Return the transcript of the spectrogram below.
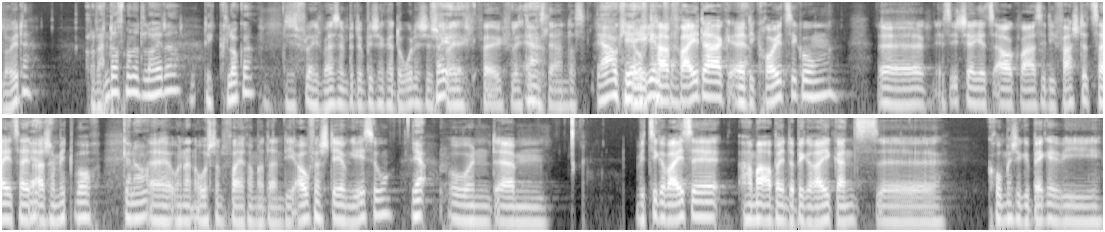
Leute? Oder wann darf man nicht Leute? Die Glocke? Das ist vielleicht, weiß nicht, du bist ja katholisch, ist Vielleicht- vielleicht, vielleicht, ja. ein bisschen anders. Ja, okay, Nee. Karfreitag, äh, Ja. die Kreuzigung. Äh, es ist ja jetzt auch quasi die Fastezeit seit Ja. Aschermittwoch. Genau. Äh, und an Ostern feiern wir dann die Auferstehung Jesu. ja, Und ähm, witzigerweise haben wir aber in der Bäckerei ganz äh, komische Gebäcke wie,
